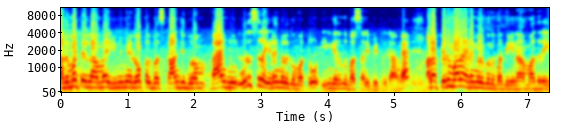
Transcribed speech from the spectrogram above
அது மட்டும் இல்லாமல் இன்னுமே லோக்கல் பஸ் காஞ்சிபுரம் பெங்களூர் ஒரு சில இடங்களுக்கு மட்டும் இங்கேருந்து பஸ் அனுப்பிட்டு இருக்காங்க. ஆனால் பெரும்பாலான இடங்களுக்கு வந்து பார்த்தீங்கன்னா மதுரை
